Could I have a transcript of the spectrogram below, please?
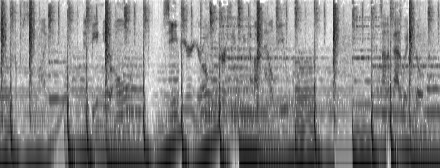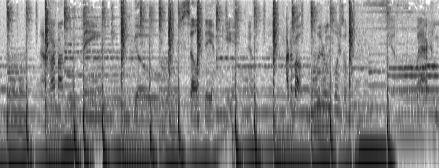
being purpose in life. And being your own savior, your own person who's gonna come out and help you, it's not a bad way to go. And I'm talking about some vain, ego, self deification method. I'm talking about literally pulling yourself but actually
